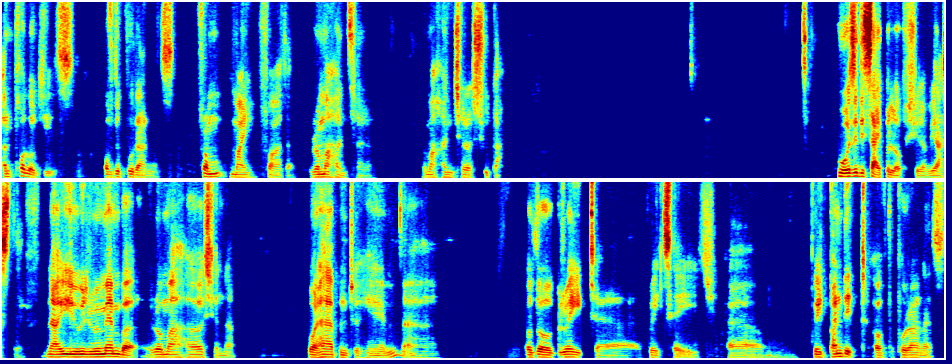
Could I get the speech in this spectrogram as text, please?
anthologies of the Puranas from my father, Ramahansara, Ramahansara Shuta, who was a disciple of Srila Vyasadeva. Now you will remember Ramaharshana, what happened to him, uh, although a great, uh, great sage, um, great pandit of the Puranas,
